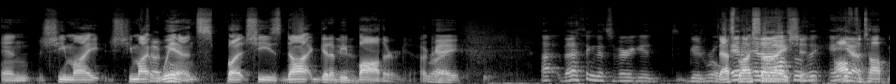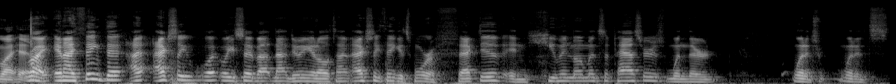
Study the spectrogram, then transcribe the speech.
and she might she might Chuckle. wince, but she's not going to Yeah. be bothered. Okay, Right. I, I think that's a very good good rule. that's And- my and summation think- off yeah. the top of my head. Right, and I think that I actually what, what you said about not doing it all the time. I actually think it's more effective in human moments of pastors when they're when it's when it's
